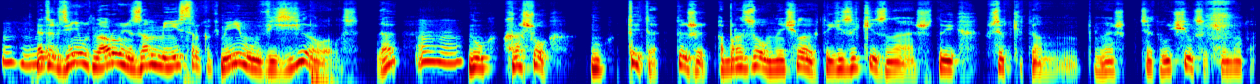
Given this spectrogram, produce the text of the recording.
Угу. Это где-нибудь на уровне замминистра как минимум визировалось. Да? Угу. Ну, хорошо, ну, ты-то, ты же образованный человек, ты языки знаешь, ты все-таки там, понимаешь, где-то учился чему-то.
